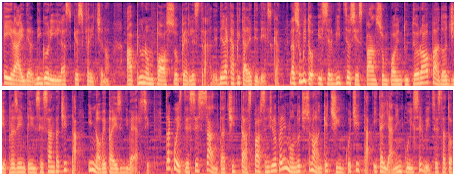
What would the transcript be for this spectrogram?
e i rider di Gorillas che sfrecciano a più non posso per le strade della capitale tedesca. Da subito il servizio si è espanso un po' in tutta Europa, ad oggi è presente in 60 città in 9 paesi diversi. Tra queste 60 città sparse in giro per il mondo ci sono anche 5 città italiane in cui il servizio è stato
